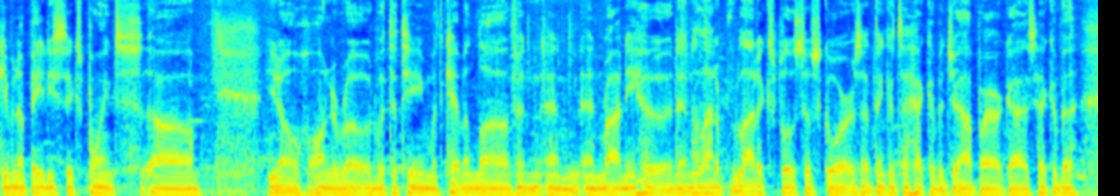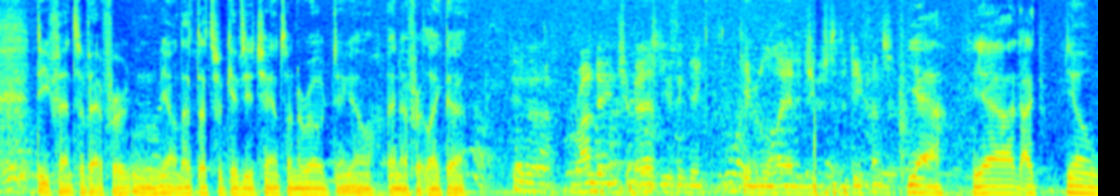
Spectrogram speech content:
giving up 86 points. Um, you know, on the road with the team with Kevin Love and, and, and Rodney Hood and a lot of a lot of explosive scores. I think it's a heck of a job by our guys, heck of a defensive effort, and you know that that's what gives you a chance on the road. You know, an effort like that. Did uh, Rondae and Shabazz, do you think they gave it a little added juice to the defense? Yeah, yeah. I, you know,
